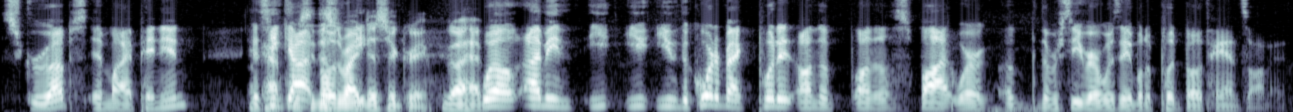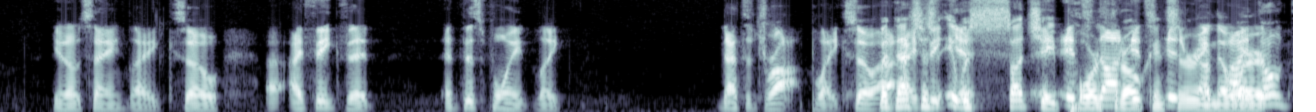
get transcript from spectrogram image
screw ups, in my opinion, because Okay, he got see, this is both- where I disagree. Go ahead. well, I mean, you, you, you the quarterback put it on the on the spot where uh, the receiver was able to put both hands on it. You know what I'm saying? Like, so uh, I think that at this point, like, that's a drop. Like, so, But that's I just- think, it yeah, was such a poor not- throw it's- it- considering the I, I don't,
